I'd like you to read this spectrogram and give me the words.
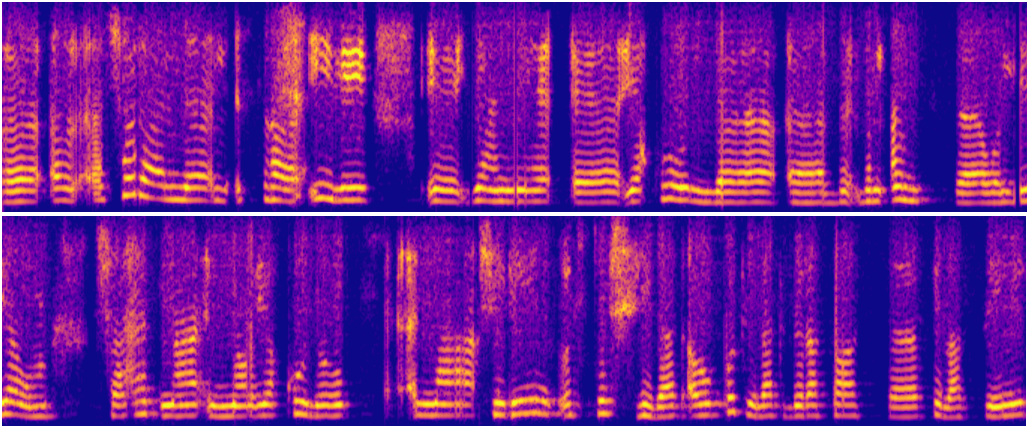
آه، الشارع ال- الإسرائيلي آه، يعني آه، يقول بالأمس واليوم شاهدنا أنه يقولوا أن شيرين استشهدت أو قتلت برصاص فلسطيني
